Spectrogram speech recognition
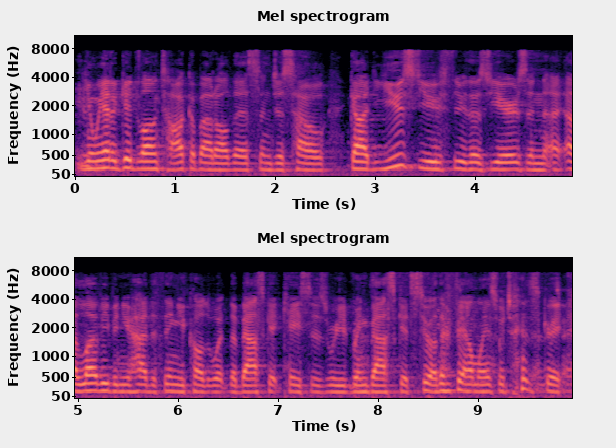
you know, we had a good long talk about all this and just how God used you through those years. And I, I love even you had the thing you called what the basket cases, where you'd bring baskets to other families, which was great. Right,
